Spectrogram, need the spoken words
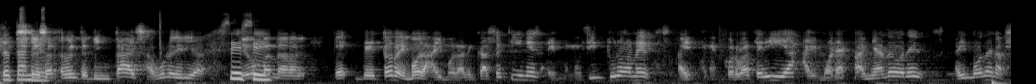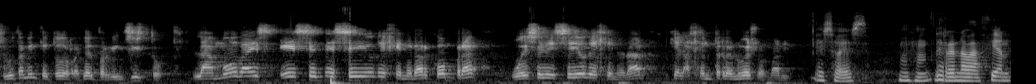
Totalmente. Exactamente, vintage, alguno diría. Sí, sí. De, de todo hay moda. Hay moda en calcetines, hay moda en cinturones, hay moda en corbatería, hay moda en bañadores, hay moda en absolutamente todo, Raquel. Porque insisto, la moda es ese deseo de generar compra o ese deseo de generar que la gente renueve su armario. Eso es, de renovación.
